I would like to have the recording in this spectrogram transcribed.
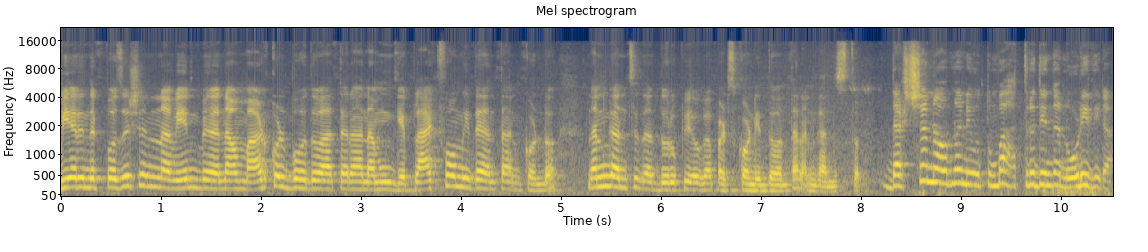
we are in that position ನಾವೇನು ನಾವು ಮಾಡ್ಕೊಳ್ಬೋದು ಆ ಥರ ನಮಗೆ ಪ್ಲ್ಯಾಟ್ಫಾರ್ಮ್ ಇದೆ ಅಂತ ಅಂದ್ಕೊಂಡು ನನಗೆ ಅದು ದುರುಪಯೋಗ ಪಡಿಸ್ಕೊಂಡಿದ್ದು ಅಂತ ನನಗೆ ಅನಿಸ್ತು ದರ್ಶನ್ ಅವ್ರನ್ನ ನೀವು ತುಂಬ ಹತ್ತಿರದಿಂದ ನೋಡಿದ್ದೀರಾ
